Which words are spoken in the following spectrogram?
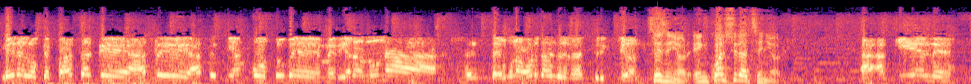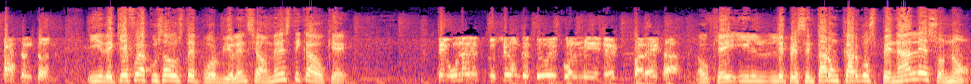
Mire, lo que pasa que hace hace tiempo tuve me dieron una este, una orden de restricción Sí, señor. ¿En cuál ciudad, señor? a- aquí en eh, Washington. ¿Y de qué fue acusado usted? ¿Por violencia doméstica o qué? Sí, una discusión que tuve con mi expareja. Ok, ¿y le presentaron cargos penales o no?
